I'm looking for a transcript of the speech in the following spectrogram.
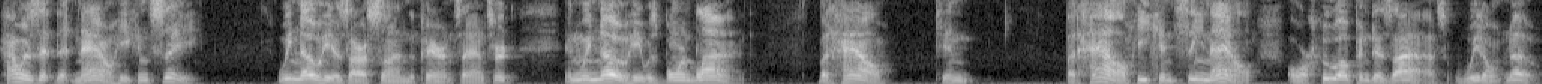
How is it that now he can see? We know he is our son, the parents answered, and we know he was born blind. But how can but how he can see now or who opened his eyes, we don't know.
